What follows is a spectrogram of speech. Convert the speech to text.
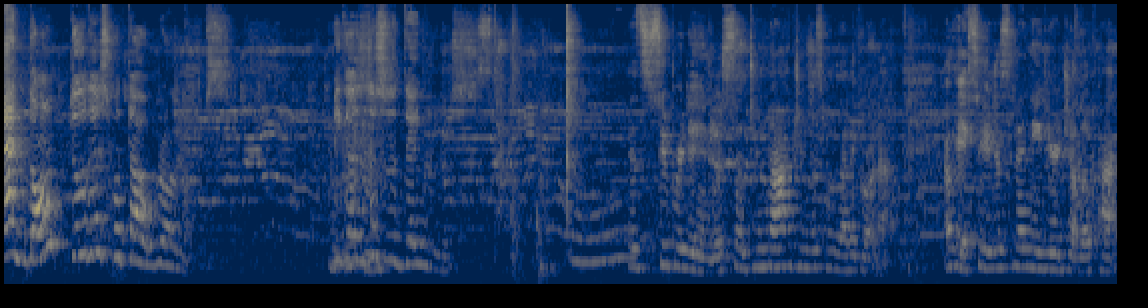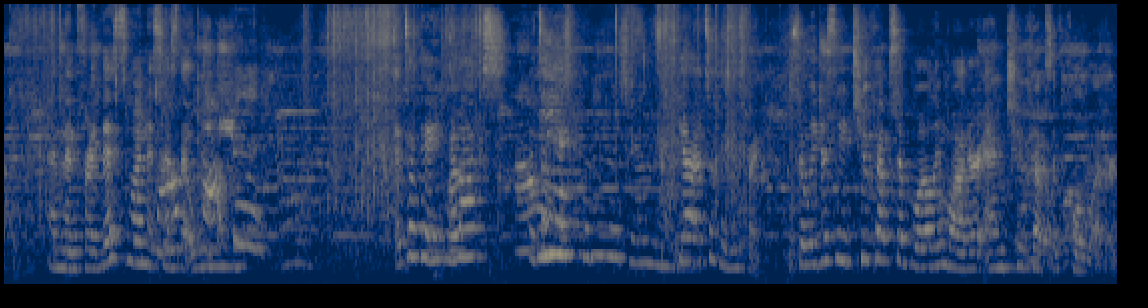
And don't do this without grown-ups. Because this is dangerous. It's super dangerous, so do not do this without a grown up. Okay, so you're just gonna need your jello pack. And then for this one, it says that we need, it's okay, relax. Yeah, it's okay, it's fine. So we just need two cups of boiling water and two cups of cold water.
